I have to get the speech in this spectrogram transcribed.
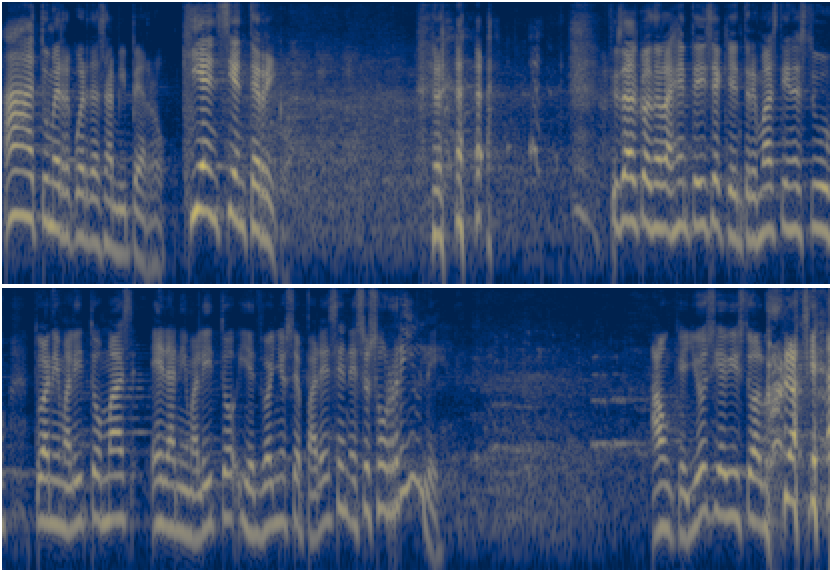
Ah, tú me recuerdas a mi perro. ¿Quién siente rico? Tú sabes cuando la gente dice que entre más tienes tu, tu animalito, más el animalito y el dueño se parecen. Eso es horrible. Aunque yo sí he visto algunas que...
